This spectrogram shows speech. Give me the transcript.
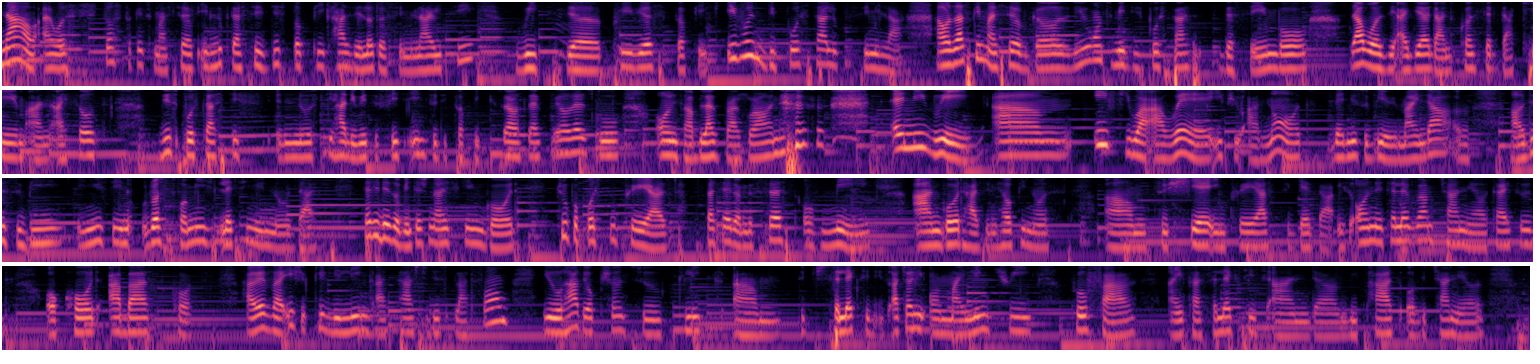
Now I was just talking to myself, it looked as if this topic has a lot of similarity with the previous topic. Even the poster looked similar. I was asking myself, girl, do you want to make this poster the same? But that was the idea and concept that came, and I felt this poster still, you know, still had a way to fit into the topic. So I was like, well, let's go on with our black background. anyway, um, if you are aware, if you are not, then this will be a reminder. Uh, uh, this will be a new thing, just for me, letting you know that 30 days of intentionally seeking God through purposeful prayers started on the 1st of May, and God has been helping us um, to share in prayers together. It's on a Telegram channel titled or called Abba's Court. However, if you click the link attached to this platform, you will have the option to click um, to select it. It's actually on my Linktree profile, and you can select it and um, be part of the channel.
